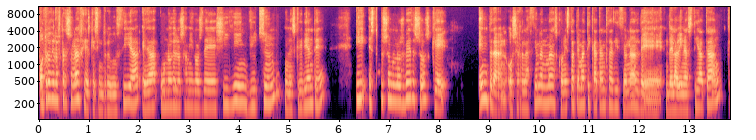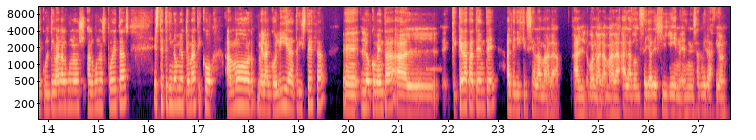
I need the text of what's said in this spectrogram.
Otro de los personajes que se introducía era uno de los amigos de Xi Jin, Yu un escribiente, y estos son unos versos que entran o se relacionan más con esta temática tan tradicional de, de la dinastía Tang que cultivan algunos, algunos poetas este trinomio temático amor, melancolía, tristeza, eh, lo comenta al, que queda patente al dirigirse a la amada, al, bueno, a la amada, a la doncella de Xi en esa admiración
